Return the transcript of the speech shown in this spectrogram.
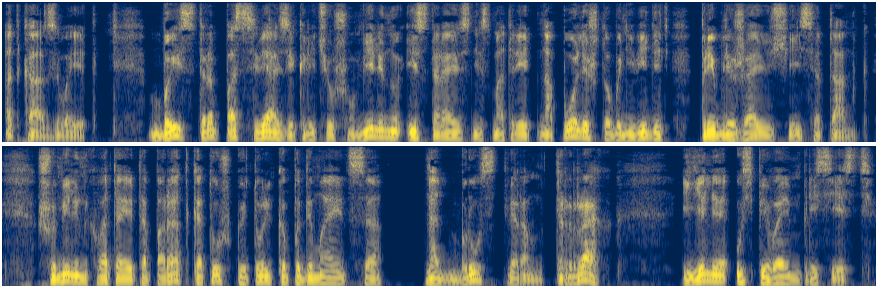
отказывает. Быстро по связи кричу Шумилину и стараюсь не смотреть на поле, чтобы не видеть приближающийся танк. Шумилин хватает аппарат, катушку и только поднимается над бруствером. Трах! Еле успеваем присесть.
